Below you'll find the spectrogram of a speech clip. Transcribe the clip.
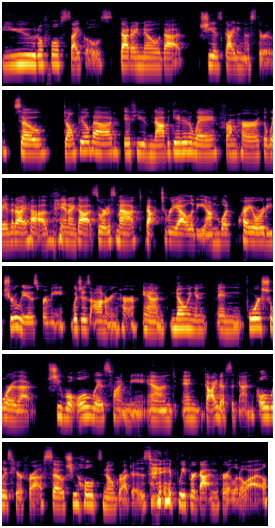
beautiful cycles that I know that she is guiding us through. So don't feel bad if you've navigated away from her the way that I have and I got sort of smacked back to reality on what priority truly is for me, which is honoring her and knowing and, and for sure that she will always find me and and guide us again always here for us so she holds no grudges if we've forgotten for a little while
